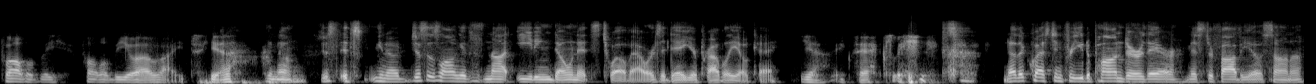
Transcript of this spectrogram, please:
probably, probably you are right. Yeah. You know, just it's, you know, just as long as it's not eating donuts 12 hours a day, you're probably okay. Yeah, exactly. Another question for you to ponder there, Mr. Fabio Sana.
